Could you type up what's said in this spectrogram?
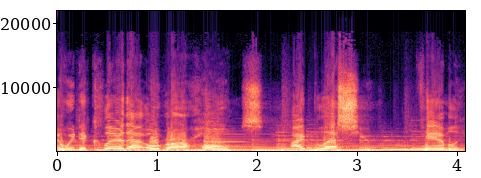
And we declare that over our homes. I bless you, family.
